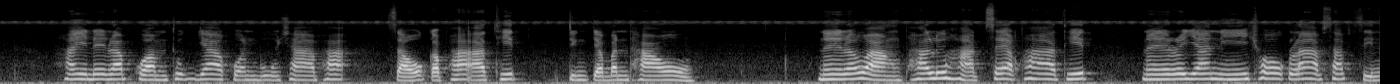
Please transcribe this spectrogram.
ำให้ได้รับความทุกข์ยากควรบูชาพระเสากับพระอาทิตย์จึงจะบรรเทา ในระหว่างพระฤหัสแทรกพระอาทิตย์ ในระยะนี้โชคลาภทรัพย์สิน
